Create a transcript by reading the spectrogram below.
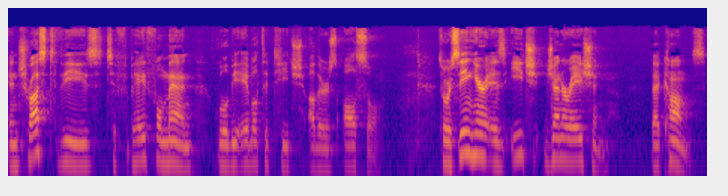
entrust these to faithful men who will be able to teach others also. So, what we're seeing here is each generation that comes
